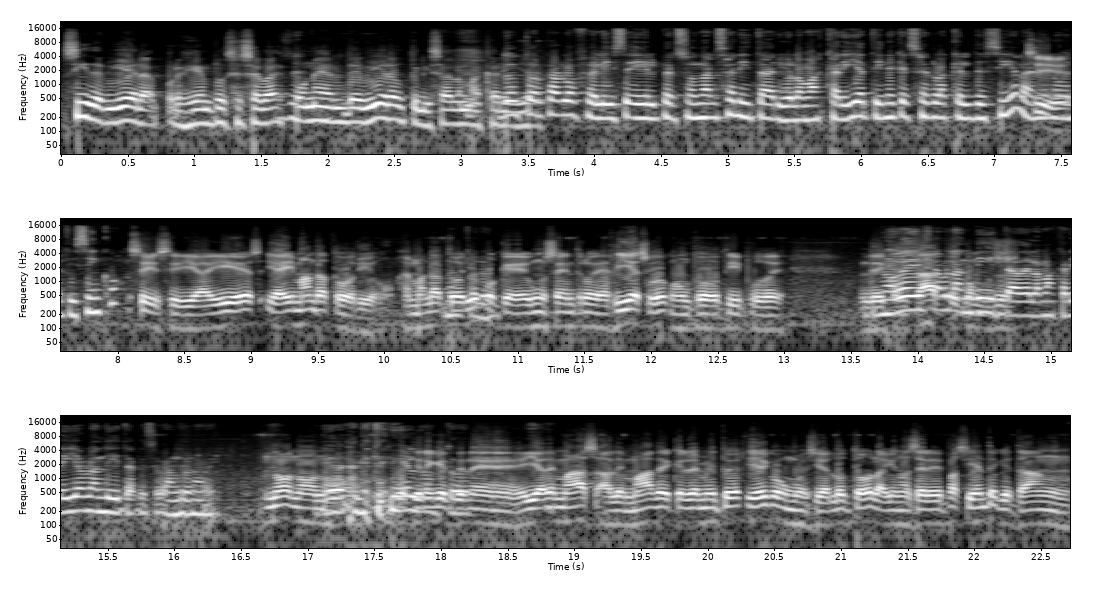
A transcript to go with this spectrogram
si debiera, por ejemplo, si se va a exponer, debiera utilizar la mascarilla. Doctor Carlos Félix, el personal sanitario, ¿la mascarilla tiene que ser la que él decía, la N95? Sí, sí, ahí es, y ahí mandatorio, es mandatorio porque es un centro de riesgo con todo tipo de, de No de esa blandita, de la mascarilla blandita que se van de una vez. No, no, no. tiene que tener. Y además, además de que el elemento de riesgo, como decía el doctor, hay una serie de pacientes que están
